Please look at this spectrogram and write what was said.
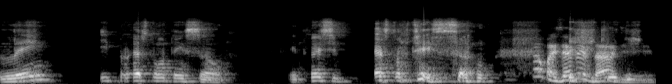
leem e prestam atenção. Então, esse prestam atenção. Não, mas é verdade.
